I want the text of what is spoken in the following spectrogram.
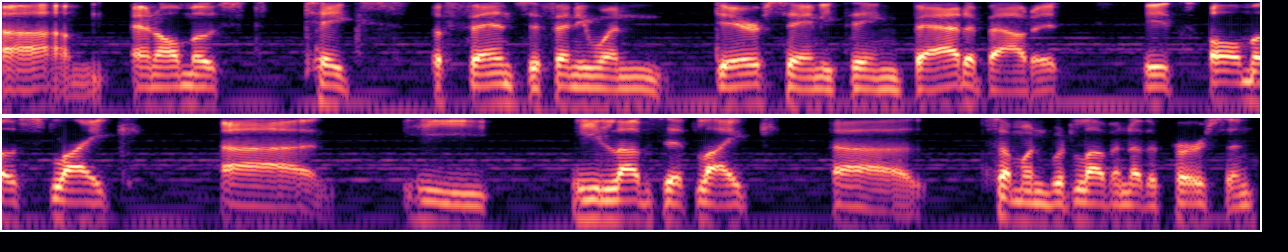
um, and almost takes offense if anyone dare say anything bad about it. It's almost like uh, he he loves it like uh, someone would love another person.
